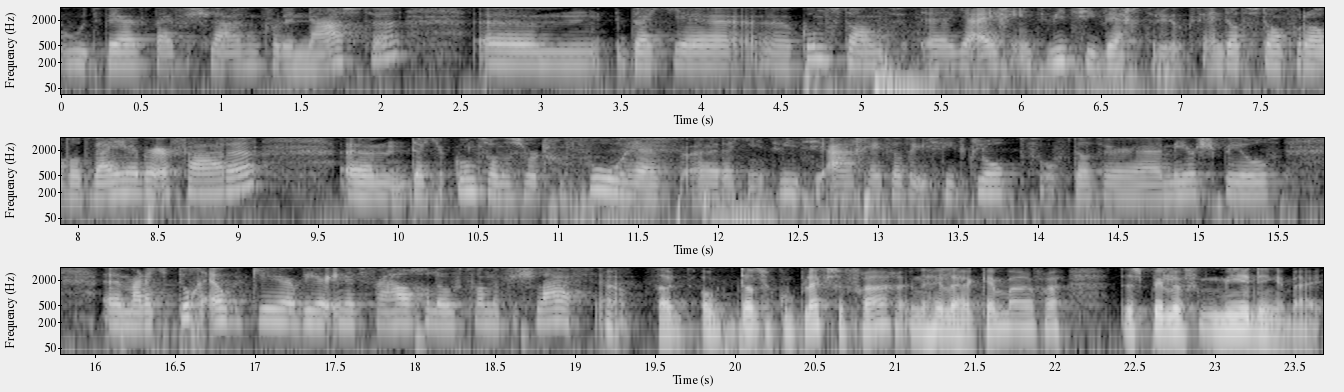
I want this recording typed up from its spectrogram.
hoe het werkt bij verslaving voor de naaste? Ehm, dat je eh, constant eh, je eigen intuïtie wegdrukt. En dat is dan vooral wat wij hebben ervaren. Dat je constant een soort gevoel hebt dat je intuïtie aangeeft dat er iets niet klopt of dat er meer speelt. Eh, maar dat je toch elke keer weer in het verhaal gelooft van de verslaafde. Ja, nou, ook dat is een complexe vraag, een hele herkenbare vraag. Er spelen meer dingen bij.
